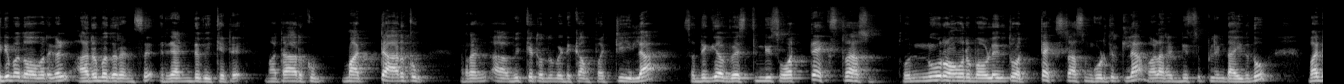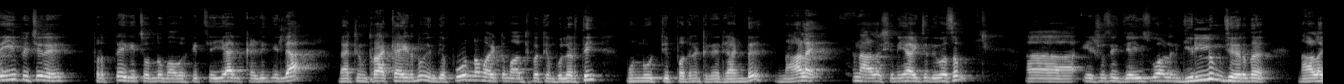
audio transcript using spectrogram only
ഇരുപത് ഓവറുകൾ അറുപത് റൺസ് രണ്ട് വിക്കറ്റ്. മറ്റാർക്കും മറ്റാർക്കും റൺ വിക്കറ്റ് ഒന്നും എടുക്കാൻ പറ്റിയില്ല. ശ്രദ്ധിക്കുക വെസ്റ്റ് ഇൻഡീസ് ഒറ്റ എക്സ്ട്രാസും തൊണ്ണൂറ് ഓവർ ബൗൾ ചെയ്തിട്ട് ഒറ്റ എക്സ്ട്രാസും കൊടുത്തിട്ടില്ല. വളരെ ഡിസിപ്ലിൻഡ് ആയിരുന്നു. ബട്ട് ഈ പിച്ചിൽ പ്രത്യേകിച്ചൊന്നും അവർക്ക് ചെയ്യാൻ കഴിഞ്ഞില്ല. ബാറ്റിംഗ് ട്രാക്ക് ആയിരുന്നു. ഇന്ത്യ പൂർണമായിട്ടും ആധിപത്യം പുലർത്തി. മുന്നൂറ്റി പതിനെട്ടിന് രണ്ട്. നാളെ നാളെ ശനിയാഴ്ച ദിവസം യശസ്വി ജയ്സ്വാളും ഗില്ലും ചേർന്ന് നാളെ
